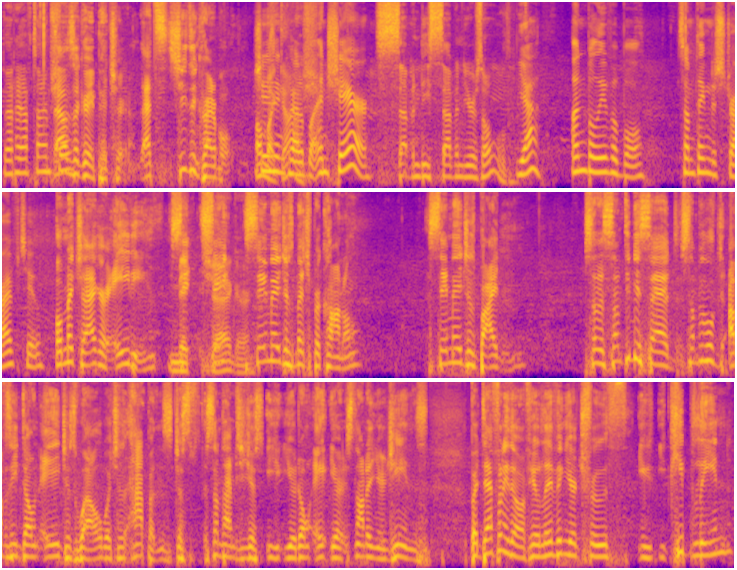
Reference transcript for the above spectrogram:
that halftime show? That was a great picture. That's she's incredible. Oh She's my incredible. gosh. And Cher. 77 years old. Yeah. Unbelievable. Something to strive to. Oh, Mick Jagger, 80. Mick Sa- Jagger. Same, age as Mitch McConnell, same age as Biden. So there's something to be said. Some people obviously don't age as well, which happens. Just sometimes you just you, you don't. a- You're, it's not in your genes. But definitely though, if you're living your truth, you, you keep lean.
